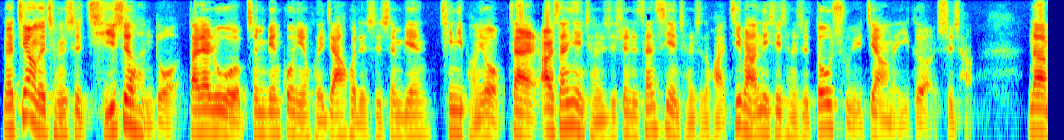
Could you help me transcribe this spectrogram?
那这样的城市其实很多，大家如果身边过年回家，或者是身边亲戚朋友在二三线城市甚至三四线城市的话，基本上那些城市都属于这样的一个市场。那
